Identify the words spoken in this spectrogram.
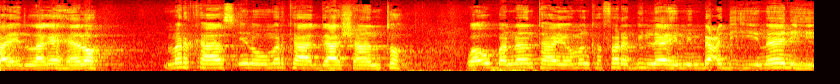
ahayd laga helo markaas inuu markaa gaashaanto waa u bannaan tahay oo man kafara billaahi min bacdi iimaanihi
